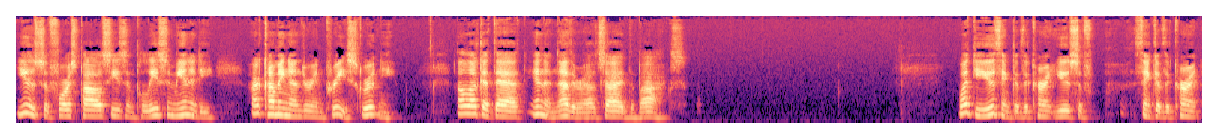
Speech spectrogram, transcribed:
use of force policies and police immunity are coming under increased scrutiny. A look at that in another outside the box. What do you think of the current use of think of the current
